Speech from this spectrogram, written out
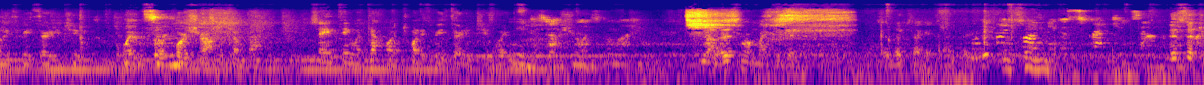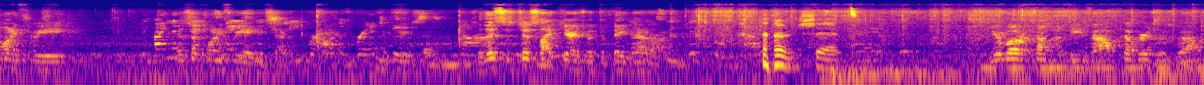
twenty-three thirty-two, waiting for the Porsche shop to come back. Same thing with that one, twenty-three thirty-two, waiting for the Porsche shop. No, this one might be good. It looks like it's not very This is a twenty-three, this is a twenty-three eighty-seven. So this is just like yours with the big header on it. Oh shit! Your motor comes with these valve covers as well.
